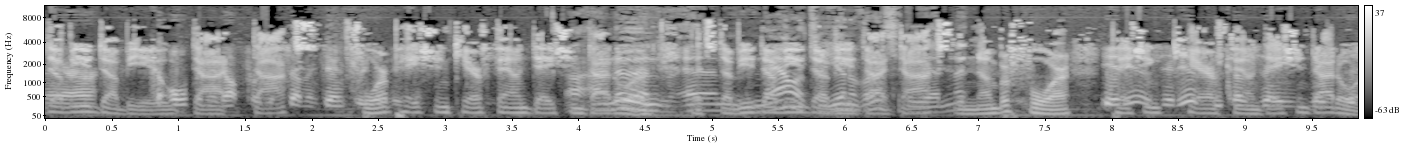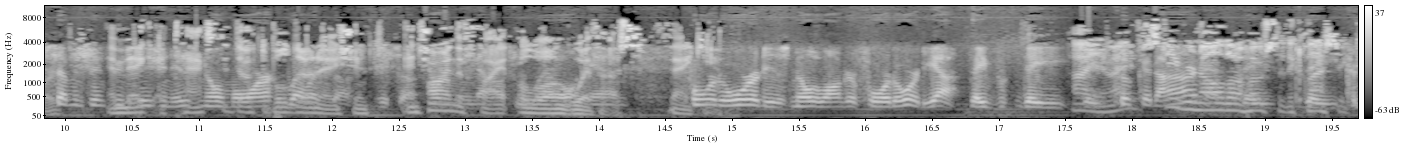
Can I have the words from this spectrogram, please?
there to open it up for the 7th Infantry Division. I knew www.docs4patientcarefoundation.org. in- That's and now it's a www.docs, isn't the it? number four, It is, it is, because they- they- the patientcarefoundation.org, and make a Division no tax-deductible Well, a- donation a and join the fight along with us. Thank Fort you. Ord is no longer Fort Ord. Yeah, they they Hi, they I'm took it Steve on. Ronaldo, they, host of the Classic Car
